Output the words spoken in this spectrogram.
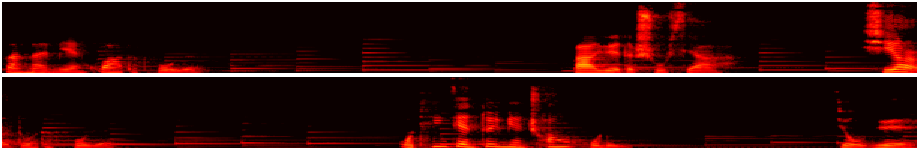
贩卖棉花的妇人；八月的树下，洗耳朵的妇人。我听见对面窗户里，九月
